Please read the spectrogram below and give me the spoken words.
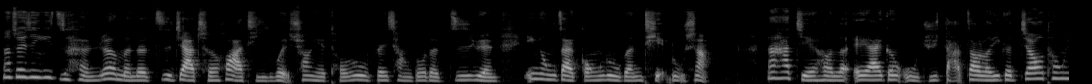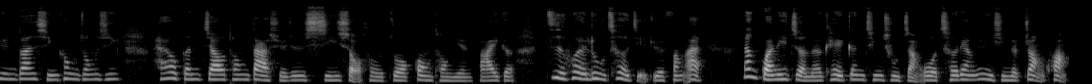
那最近一直很热门的自驾车话题，伟创也投入非常多的资源，应用在公路跟铁路上。那它结合了 AI 跟五 G，打造了一个交通云端行控中心，还有跟交通大学就是携手合作，共同研发一个智慧路测解决方案，让管理者呢可以更清楚掌握车辆运行的状况，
